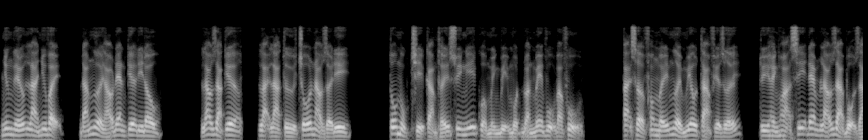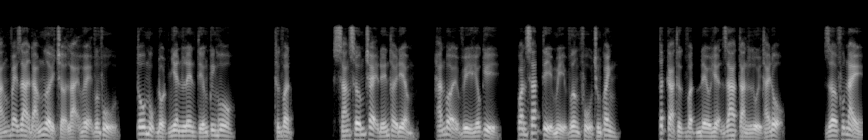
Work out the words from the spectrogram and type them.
Nhưng nếu là như vậy, đám người áo đen kia đi đâu? Lao giả kia, lại là từ chỗ nào rời đi? Tô mục chỉ cảm thấy suy nghĩ của mình bị một đoàn mê vụ bao phủ. Tại sở phong mấy người miêu tả phía dưới, tùy hành họa sĩ đem lão giả bộ dáng vẽ ra đám người trở lại huệ vương phủ tô mục đột nhiên lên tiếng kinh hô. Thực vật. Sáng sớm chạy đến thời điểm, hắn bởi vì hiếu kỳ, quan sát tỉ mỉ vương phủ chung quanh. Tất cả thực vật đều hiện ra tàn lùi thái độ. Giờ phút này,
